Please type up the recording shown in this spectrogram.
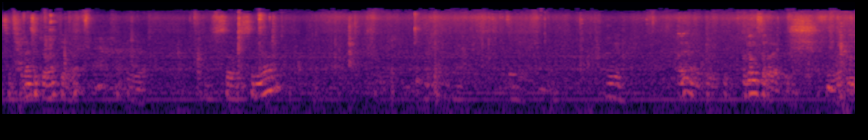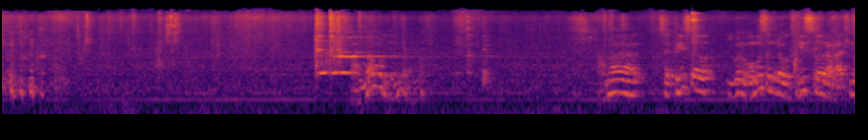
지금 잘난 척 좀 할게요. 네. 그리스어로 쓰면 아니 아니 그, 그 부정스러워요. 안 나오겠네. 아마 제가 그리스어 이번에 원고 쓰느라고 그리스어랑 라틴어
